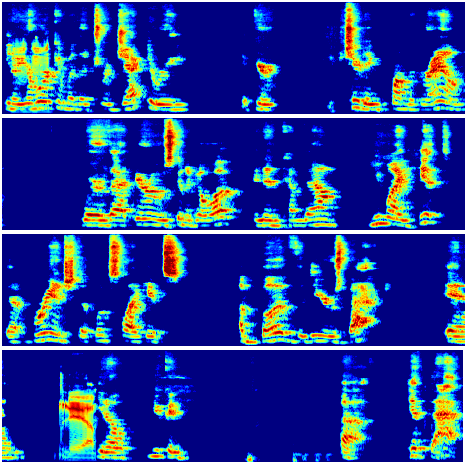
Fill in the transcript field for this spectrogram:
you know, you're Mhm. working with a trajectory. If you're shooting from the ground where that arrow is going to go up and then come down, you might hit that branch that looks like it's above the deer's back. And Yeah. you know, you can uh, hit that.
